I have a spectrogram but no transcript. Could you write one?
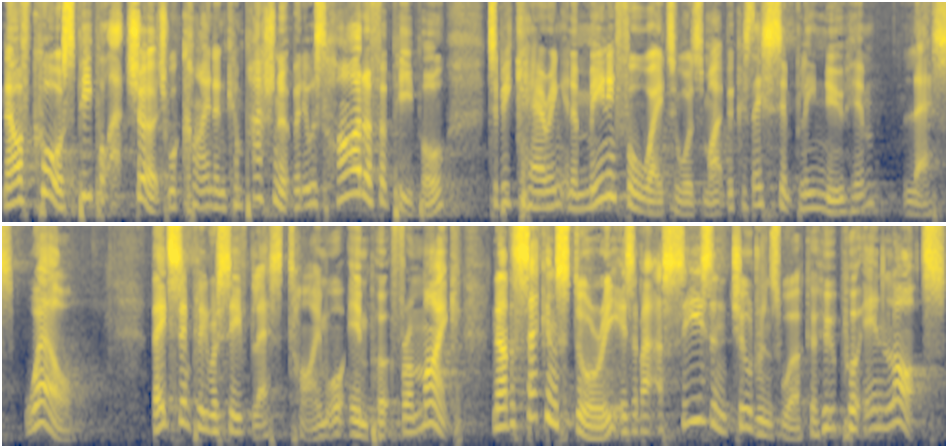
Now, of course, people at church were kind and compassionate, but it was harder for people to be caring in a meaningful way towards Mike because they simply knew him less well. They'd simply received less time or input from Mike. Now, the second story is about a seasoned children's worker who put in lots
